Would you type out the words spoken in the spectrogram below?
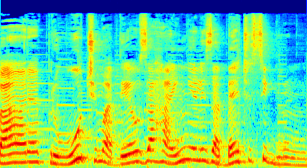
prepara para o último adeus à Rainha Elizabeth II.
